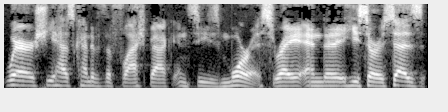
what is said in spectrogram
where she has kind of the flashback and sees Morris, right, and uh, he sort of says,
